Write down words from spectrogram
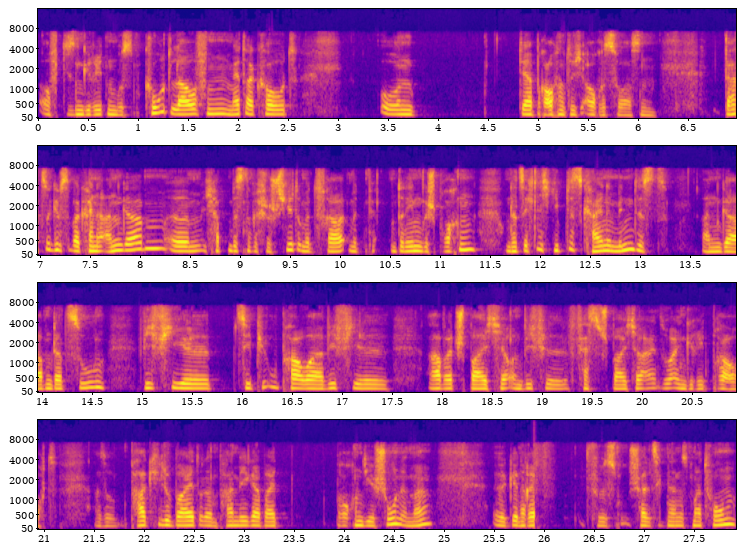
auf diesen Geräten muss Code laufen, Metacode und der braucht natürlich auch Ressourcen. Dazu gibt es aber keine Angaben. Ähm, ich habe ein bisschen recherchiert und mit, mit, Unternehmen gesprochen und tatsächlich gibt es keine Mindestangaben dazu, wie viel CPU-Power, wie viel Arbeitsspeicher und wie viel Festspeicher so ein Gerät braucht. Also ein paar Kilobyte oder ein paar Megabyte brauchen die schon immer, äh, generell fürs Schaltsignal des Smart Home.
